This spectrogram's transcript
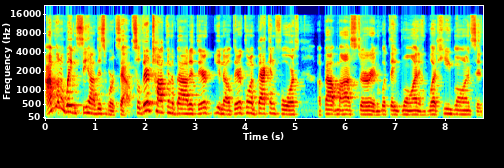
I'm going to wait and see how this works out. So they're talking about it. They're, you know, they're going back and forth about Monster and what they want and what he wants. And,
